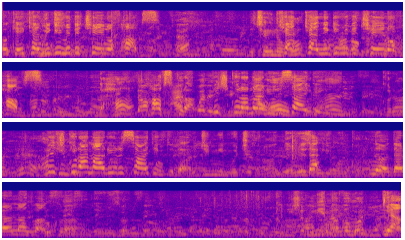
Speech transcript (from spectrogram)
Okay, can you give me the chain of Hafs? Huh? The chain of Can, what? can you give me the chain of Hafs? the heart. Hafs Quran. Which Quran are you Oh, reciting? Quran. Quran. Yeah. Which Quran are you reciting today? What do you mean which Quran? There is That- only one Quran. No, there are not one Quran. No, there is only one. Can you show me another one? Yeah.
